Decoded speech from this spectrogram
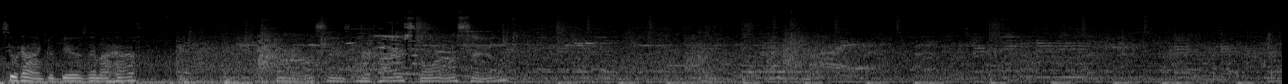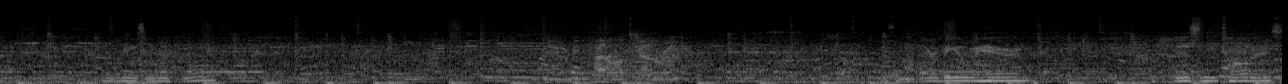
See what kind of good deals they might have. Alright, this is entire store on sale. Everything's marked off. There's some Barbie over here. Disney toys.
